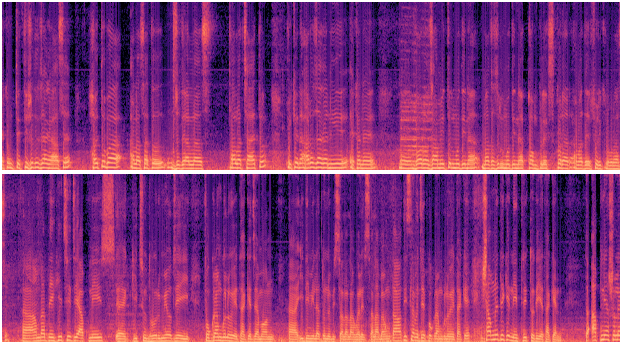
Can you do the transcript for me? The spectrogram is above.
এখন তেত্রিশ শতক জায়গা আছে। হয়তো বা আল্লাহ সাথে যদি আল্লাহ তাআলা চায় তো, ওইখানে আরও জায়গা নিয়ে এখানে বড় জামিতুল মদিনা মাতাসুল মদিনা কমপ্লেক্স করার আমাদের পরিকল্পনা আছে। আমরা দেখেছি যে আপনি কিছু ধর্মীয় যেই প্রোগ্রামগুলো হয়ে থাকে, যেমন ঈদে মিলাদুন্নবী সাল্লাহ আলাইসাল্লাম এবং দাওয়াত ইসলামের যে প্রোগ্রামগুলো হয়ে থাকে, সামনে থেকে নেতৃত্ব দিয়ে থাকেন। তো আপনি আসলে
